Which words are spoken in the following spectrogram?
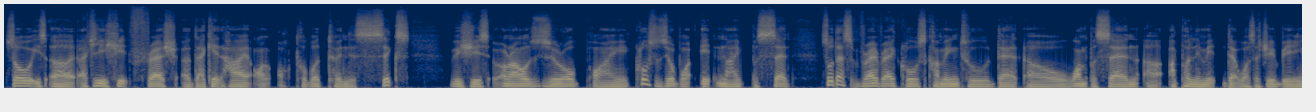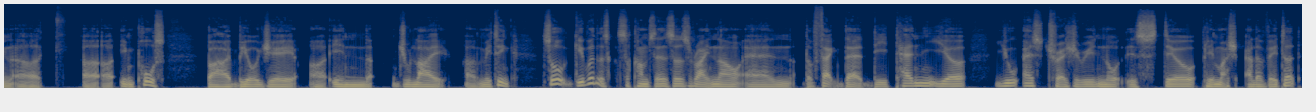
So it's uh, actually hit fresh a decade high on October 26, which is around 0. Point, close to 0.89%. So that's very, very close coming to that uh, 1% uh, upper limit that was actually being uh, uh, imposed by BOJ uh, in July uh, meeting. So, given the circumstances right now and the fact that the 10 year US Treasury note is still pretty much elevated,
